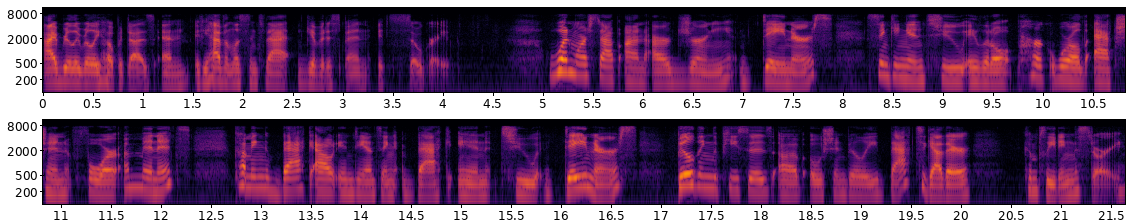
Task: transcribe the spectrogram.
I really, really hope it does. And if you haven't listened to that, give it a spin. It's so great. One more stop on our journey Day Nurse, sinking into a little perk world action for a minute, coming back out and dancing back into Day Nurse, building the pieces of Ocean Billy back together, completing the story.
